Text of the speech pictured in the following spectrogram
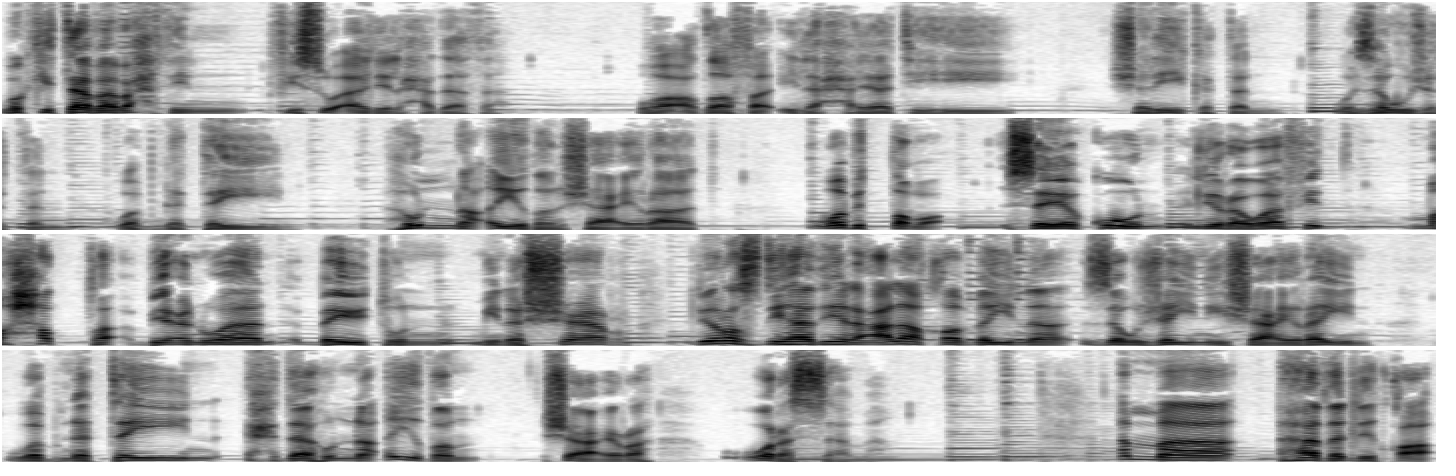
وكتاب بحث في سؤال الحداثة وأضاف إلى حياته شريكة وزوجة وابنتين. هن أيضا شاعرات وبالطبع سيكون لروافد محطة بعنوان بيت من الشعر لرصد هذه العلاقة بين زوجين شاعرين وابنتين إحداهن أيضا شاعرة ورسامة. أما هذا اللقاء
